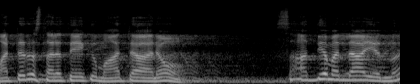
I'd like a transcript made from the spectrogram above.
മറ്റൊരു സ്ഥലത്തേക്ക് മാറ്റാനോ സാധ്യമല്ല എന്ന്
